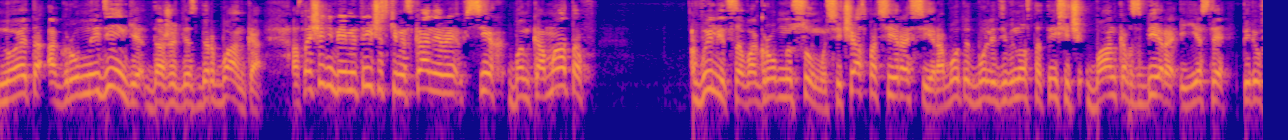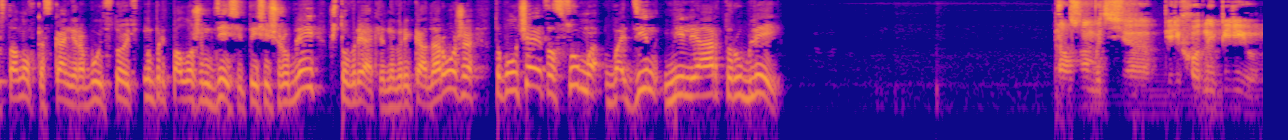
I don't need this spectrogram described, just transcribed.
Но это огромные деньги даже для Сбербанка. Оснащение биометрическими сканерами всех банкоматов выльется в огромную сумму. Сейчас по всей России работает более 90 тысяч банков Сбера. И если переустановка сканера будет стоить, ну, предположим, 10 тысяч рублей, что вряд ли наверняка дороже, то получается сумма в 1 миллиард рублей. Должно быть э, переходный период,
